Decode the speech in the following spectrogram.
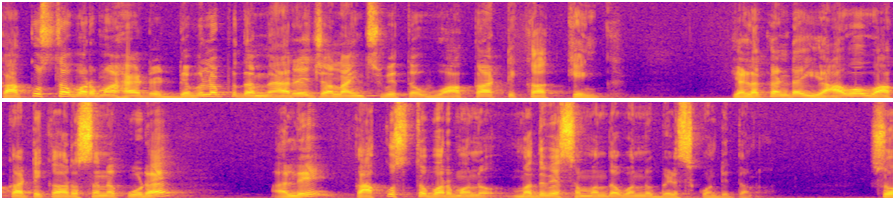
Kakusthavarma had developed the marriage alliance with Vakataka king. ಕೆಳಕಂಡ ಯಾವ ವಾಕಾಟಿಕ ಅರಸನ ಕೂಡ ಅಲ್ಲಿ ಕಾಕುಸ್ತವರ್ಮನು ಮದುವೆ ಸಂಬಂಧವನ್ನು ಬೆಳೆಸ್ಕೊಂಡಿದ್ದನು. So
